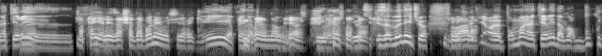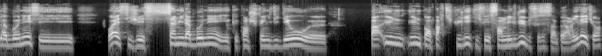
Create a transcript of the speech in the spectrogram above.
L'intérêt. Euh, après, il y a les achats d'abonnés aussi, Eric. Oui, après, il y, a aussi des abonnés, tu vois. Je veux dire, euh, pour moi, l'intérêt d'avoir beaucoup d'abonnés, c'est. Ouais, si j'ai 5000 abonnés et que quand je fais une vidéo, euh, pas une, une en particulier qui fait 100 000 vues, parce que ça, ça peut arriver, tu vois.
